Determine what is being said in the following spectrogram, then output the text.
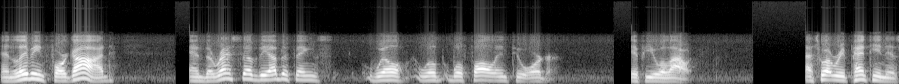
and living for God, and the rest of the other things will will will fall into order if you allow it. That's what repenting is,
